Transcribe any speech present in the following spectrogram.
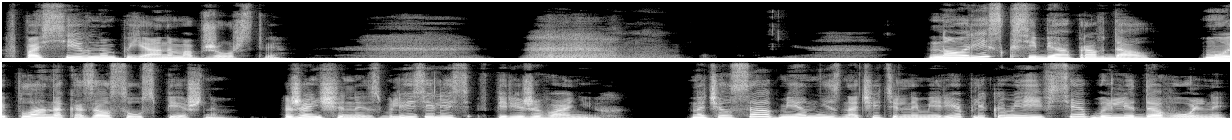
в пассивном пьяном обжорстве. Но риск себя оправдал. Мой план оказался успешным. Женщины сблизились в переживаниях. Начался обмен незначительными репликами, и все были довольны,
